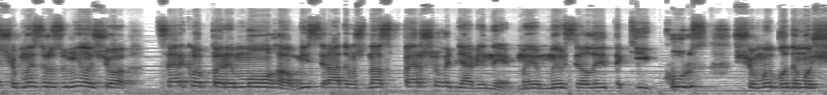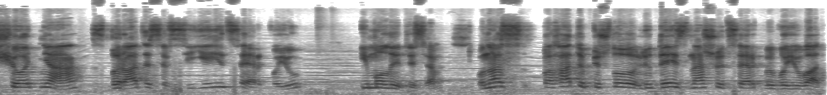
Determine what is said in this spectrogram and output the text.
щоб ми зрозуміли, що церква перемога в місті Радом що у нас першого дня війни. Ми ми взяли такий курс, що ми будемо щодня збиратися всією церквою і молитися. У нас багато пішло людей з нашої церкви воювати.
